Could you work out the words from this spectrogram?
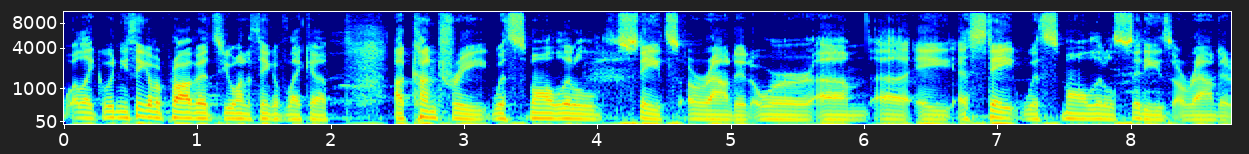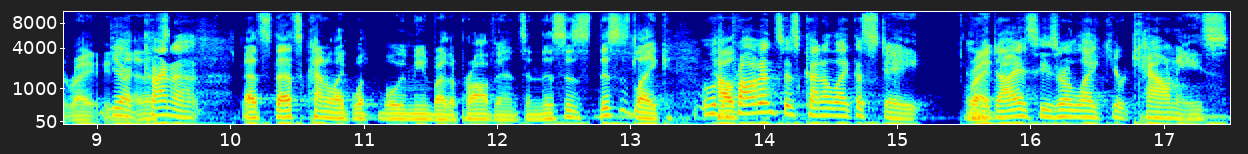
like when you think of a province, you want to think of like a a country with small little states around it, or um, uh, a a state with small little cities around it, right? Yeah, That's- kinda. That's that's kind of like what, what we mean by the province, and this is this is like Well, how the province is kind of like a state. And Right. The dioceses are like your counties.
